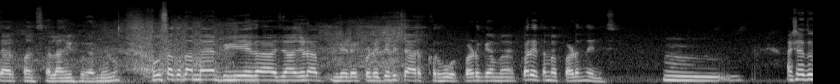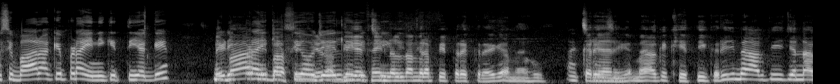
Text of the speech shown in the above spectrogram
4-5 ਸਾਲਾਂ ਹੀ ਹੋਇਆ ਮੈਨੂੰ। ਹੋ ਸਕਦਾ ਮੈਂ ਬੀਏ ਦਾ ਜਾਂ ਜਿਹੜਾ ਨੇੜੇ ਪੜੇ ਜਿਹੜੇ ਚਾਰ ਅੱਖਰ ਹੋਰ ਪੜ ਗਿਆ ਮੈਂ ਘਰੇ ਤਾਂ ਮੈਂ ਪੜ੍ਹਦੇ ਨਹੀਂ ਸੀ। ਹੂੰ ਅੱਛਾ ਤੁਸੀਂ ਬਾਹਰ ਆ ਕੇ ਪੜ੍ਹਾਈ ਨਹੀਂ ਕੀਤੀ ਅੱਗੇ? ਜਿਹੜੀ ਪੜ੍ਹਾਈ ਕੀਤੀ ਉਹ ਜੇਲ੍ਹ ਦੇ ਵਿੱਚ ਫਾਈਨਲ ਦਾ ਮੇਰਾ ਪੇਪਰ ਇੱਕ ਰਹਿ ਗਿਆ ਮੈਂ ਉਹ ਕਰਿਆ ਨਹੀਂ ਮੈਂ ਆ ਕੇ ਖੇਤੀ ਕਰੀ ਮੈਂ ਆਪਦੀ ਜਿੰਨਾ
